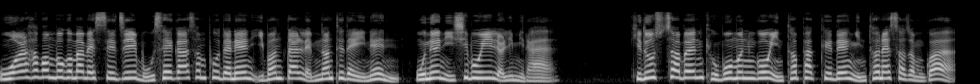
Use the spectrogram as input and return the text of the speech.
5월 학원 복음화 메시지 모세가 선포되는 이번 달 Remnant Day는 오는 25일 열립니다. 기도 수첩은 교보문고 인터파크 등 인터넷 서점과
